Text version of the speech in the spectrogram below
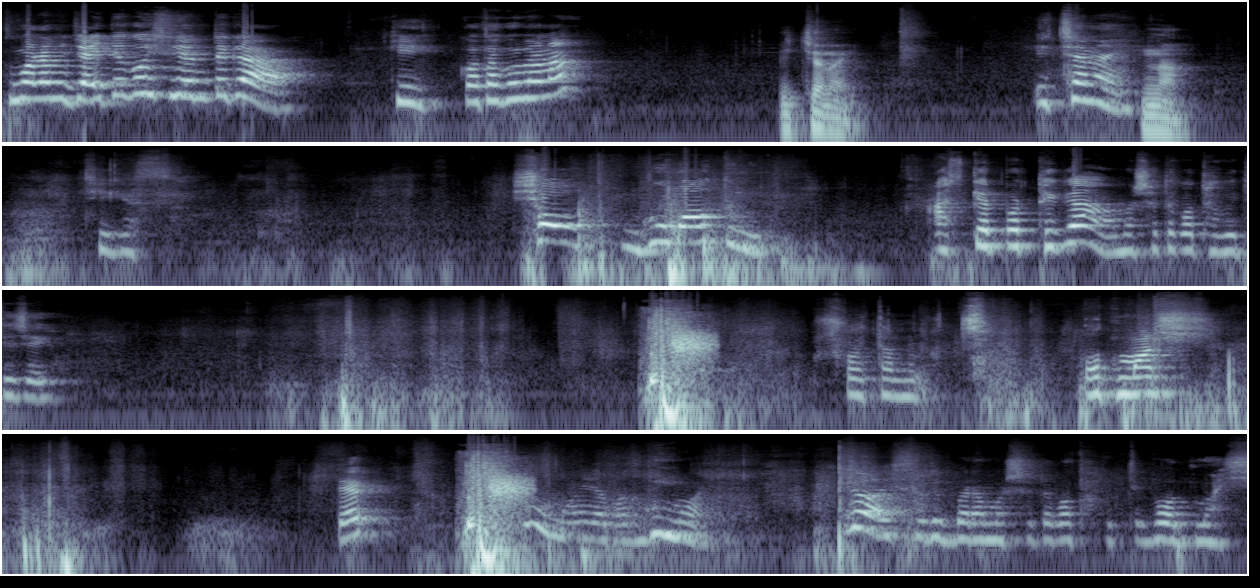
তোমার আমি যাইতে কইছি এন থেকে। কি কথা কইবা না? ইচ্ছা নাই। ইচ্ছা নাই? না। ঠিক আছে। শো ঘুমাও তুমি। আজকের পর থেকে আমার সাথে কথা কইতে যাই শয়তানের বাচ্চা বদমাস দেখ ঘুমাই আবার ঘুমাই জয় আমার সাথে কথা করতে বদমাইশ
